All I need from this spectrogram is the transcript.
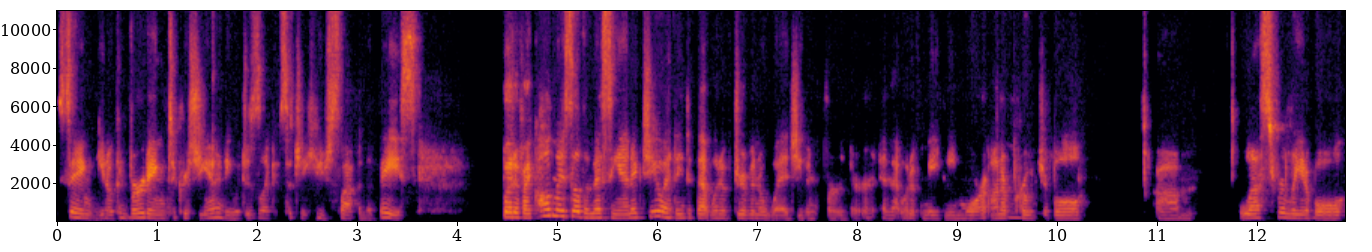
saying, you know, converting to Christianity, which is like such a huge slap in the face. But if I called myself a messianic Jew, I think that that would have driven a wedge even further, and that would have made me more mm. unapproachable, um, less relatable,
